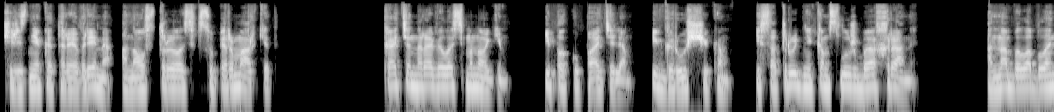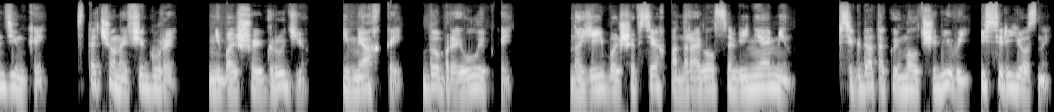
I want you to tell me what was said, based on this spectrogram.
Через некоторое время она устроилась в супермаркет. Катя нравилась многим, и покупателям, и грузчикам, и сотрудникам службы охраны. Она была блондинкой, с точенной фигурой, небольшой грудью и мягкой, доброй улыбкой. Но ей больше всех понравился Вениамин, всегда такой молчаливый и серьезный.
